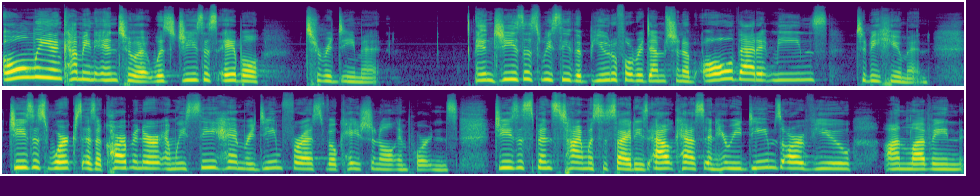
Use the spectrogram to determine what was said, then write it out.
Only in coming into it was Jesus able to redeem it. In Jesus, we see the beautiful redemption of all that it means to be human. Jesus works as a carpenter, and we see him redeem for us vocational importance. Jesus spends time with society's outcasts, and he redeems our view on loving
